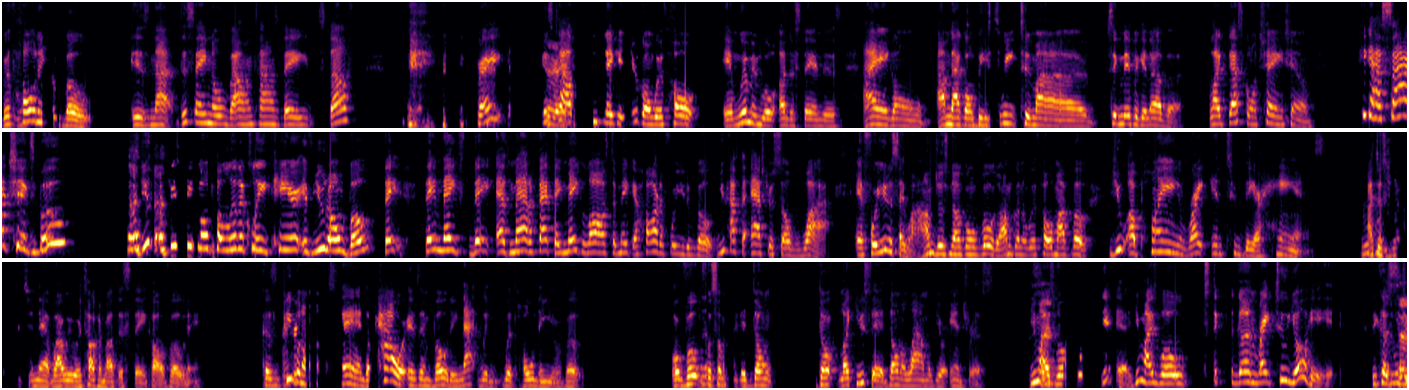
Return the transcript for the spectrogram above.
Withholding your vote is not this ain't no Valentine's Day stuff, right? It's Right. kind you thinking you're gonna withhold, and women will understand this. I ain't gonna, I'm not gonna be sweet to my significant other. Like that's gonna change him. He got side chicks, boo. You think these people politically care if you don't vote? They they make they as a matter of fact, they make laws to make it harder for you to vote. You have to ask yourself why. And for you to say, well, I'm just not gonna vote or I'm gonna withhold my vote, you are playing right into their hands. I mm-hmm. just wanted to mention that while we were talking about this thing called voting. Because people don't understand the power is in voting, not with withholding your vote. Or vote for somebody that don't don't like you said, don't align with your interests. You might as well yeah, you might as well stick the gun right to your head. Because you're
